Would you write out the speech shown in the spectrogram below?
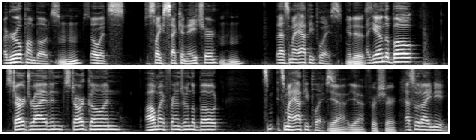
I grew up on boats, Mm-hmm. so it's just like second nature. Mm-hmm. But that's my happy place. It is. I get on the boat, start driving, start going. All my friends are on the boat. It's, it's my happy place. Yeah, yeah, for sure. That's what I need.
